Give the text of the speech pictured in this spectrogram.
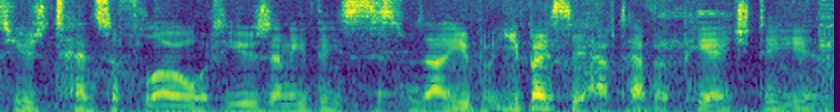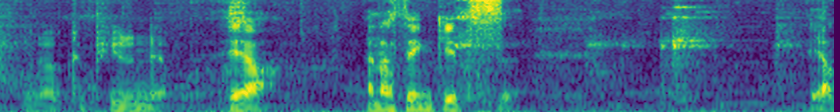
to use TensorFlow or to use any of these systems now, you, you basically have to have a PhD in you know computer networks. yeah and i think it's yeah,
